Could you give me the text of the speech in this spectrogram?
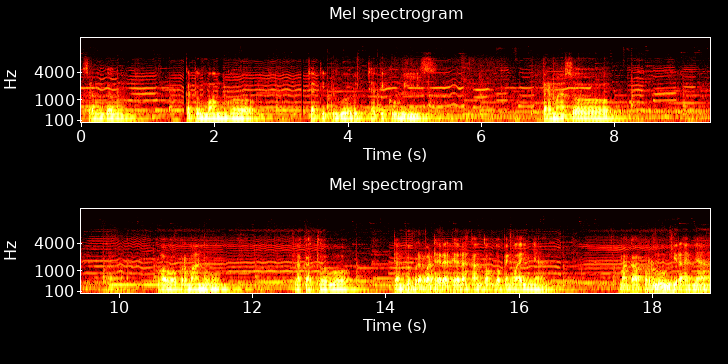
Serenggeng, Kedung Monggo, Jati Dhuwur, Jati Kuwis, termasuk Lowo Permanu, Glagadowo, dan beberapa daerah-daerah kantong topeng lainnya, maka perlu kiranya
